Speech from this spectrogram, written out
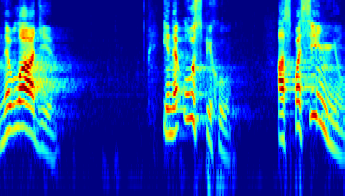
не владі і не успіху, а спасінню.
